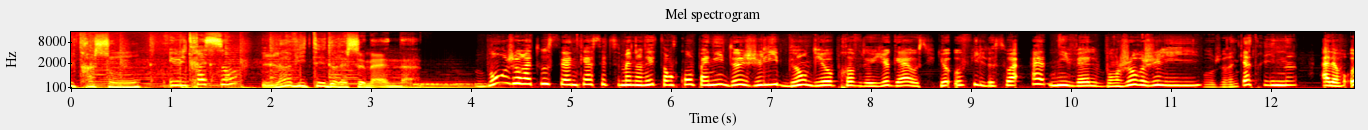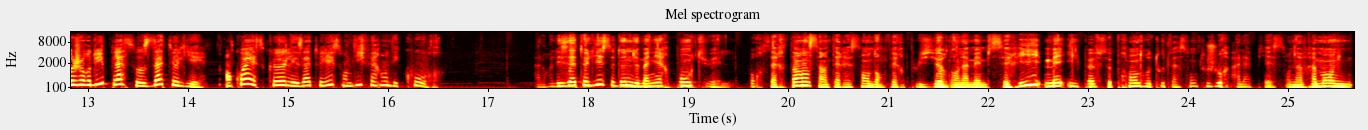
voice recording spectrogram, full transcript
Ultrason, Ultrason, l'invité de la semaine. Bonjour à tous, c'est Anka. Cette semaine, on est en compagnie de Julie Blondio, prof de yoga au studio Au fil de soi à Nivelles. Bonjour Julie. Bonjour Anne-Catherine. Alors aujourd'hui, place aux ateliers. En quoi est-ce que les ateliers sont différents des cours? Alors les ateliers se donnent de manière ponctuelle. Pour certains, c'est intéressant d'en faire plusieurs dans la même série, mais ils peuvent se prendre de toute façon toujours à la pièce. On a vraiment une-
